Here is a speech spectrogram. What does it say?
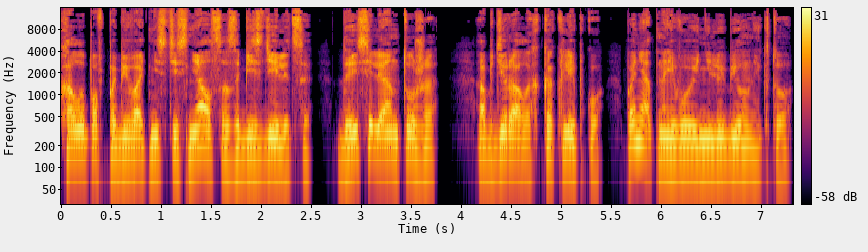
Холопов побивать не стеснялся за безделицы, да и селян тоже. Обдирал их, как липку. Понятно, его и не любил никто.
